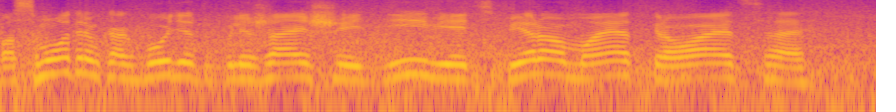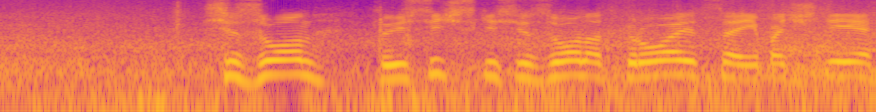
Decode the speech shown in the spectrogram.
Посмотрим, как будет в ближайшие дни, ведь с 1 мая открывается сезон, туристический сезон откроется, и почти,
